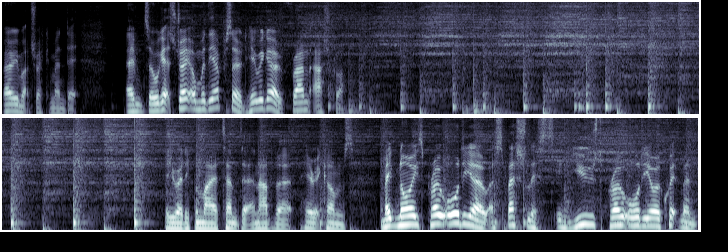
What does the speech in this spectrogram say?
very much recommend it. Um, so we'll get straight on with the episode. Here we go, Fran Ashcroft. Are you ready for my attempt at an advert? Here it comes. Make Noise Pro Audio, a specialist in used pro audio equipment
